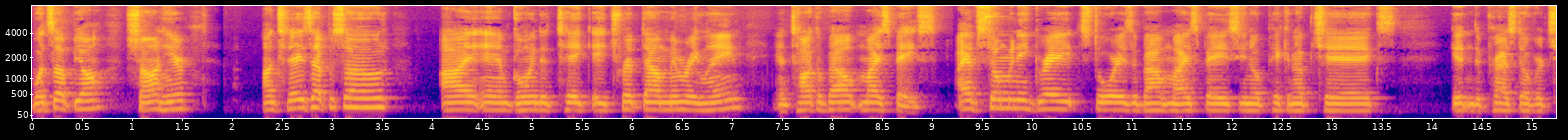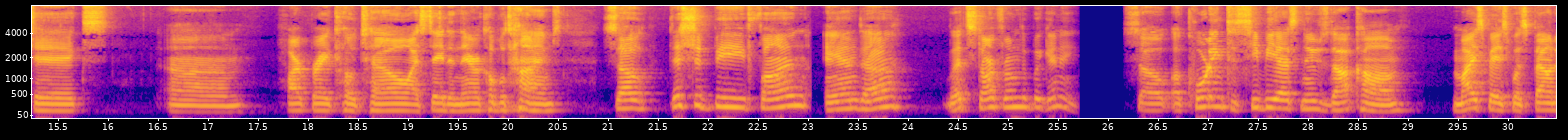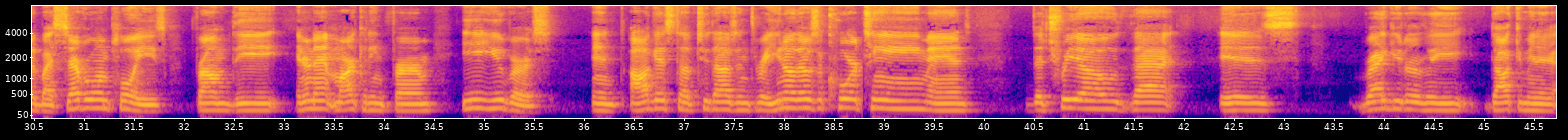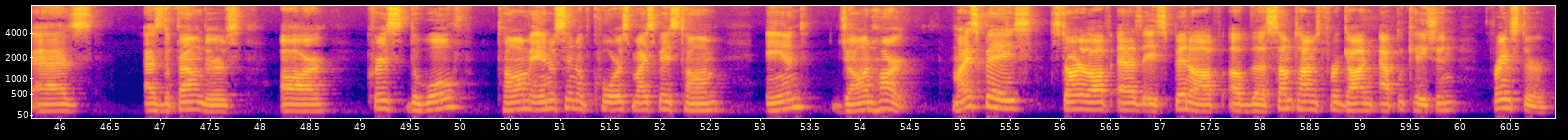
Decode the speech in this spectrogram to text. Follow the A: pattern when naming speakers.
A: What's up, y'all? Sean here. On today's episode, I am going to take a trip down memory lane and talk about MySpace. I have so many great stories about MySpace, you know, picking up chicks, getting depressed over chicks, um, Heartbreak Hotel. I stayed in there a couple times. So this should be fun, and uh, let's start from the beginning. So, according to CBSNews.com, MySpace was founded by several employees from the internet marketing firm eUniverse in August of 2003. You know, there was a core team and the trio that is regularly documented as as the founders are Chris DeWolfe, Tom Anderson, of course, MySpace Tom, and John Hart. MySpace started off as a spin off of the sometimes forgotten application Friendster.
